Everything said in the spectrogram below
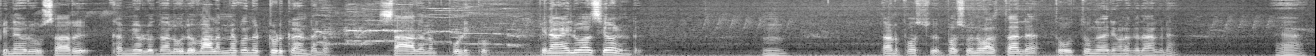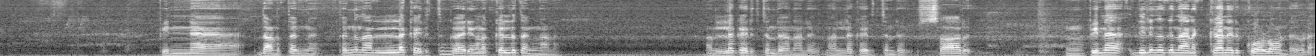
പിന്നെ ഒരു ഉസാറ് കമ്മിയുള്ളൂ എന്നാലും ഓരോ വളമൊക്കെ ഒന്ന് ഇട്ട് കൊടുക്കാനുണ്ടല്ലോ. സാധനം പൊളിക്കും. പിന്നെ അയൽവാസികളുണ്ട്. അതാണ് പശു പശുവിനെ വളർത്താല്ല തോത്തും കാര്യങ്ങളൊക്കെ ഇതാക്കണേ. പിന്നെ ഇതാണ് തെങ്ങ്. തെങ്ങ് നല്ല കരുത്തും കാര്യങ്ങളൊക്കെ ഉള്ള തെങ്ങാണ്. നല്ല കരുത്തുണ്ട് പറഞ്ഞാൽ നല്ല കരുത്തുണ്ട്. സാറ് പിന്നെ ഇതിൽ നിങ്ങൾക്ക് നനക്കാനൊരു കുളമുണ്ട് ഇവിടെ.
